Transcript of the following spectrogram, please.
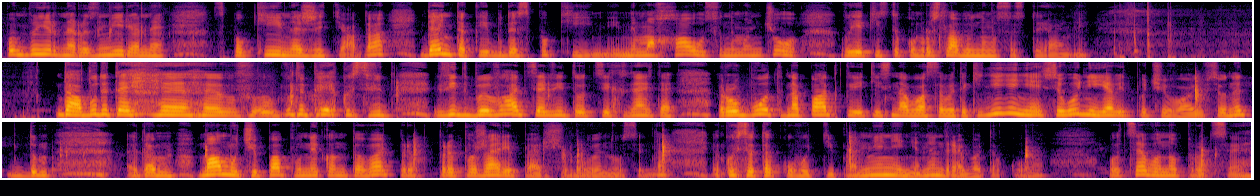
помірне, розміряне, спокійне життя. Да? День такий буде спокійний. Нема хаосу, нема нічого. Ви в якійсь такому розслабленому состоянні. Да, будете, е, е, будете якось від, відбиватися від оцих, знаєте, робот, нападки якісь на вас, а ви такі, ні-ні, ні сьогодні я відпочиваю. Все, не, там, маму чи папу не кантувати, при, при пожарі першому виносить. Да? Якось отакого типу. Ні-ні, не треба такого. Оце воно про це,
